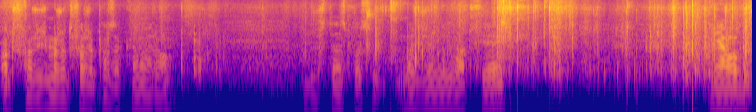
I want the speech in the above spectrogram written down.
otworzyć. Może otworzę poza kamerą. W ten sposób będzie mi łatwiej. Miało być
